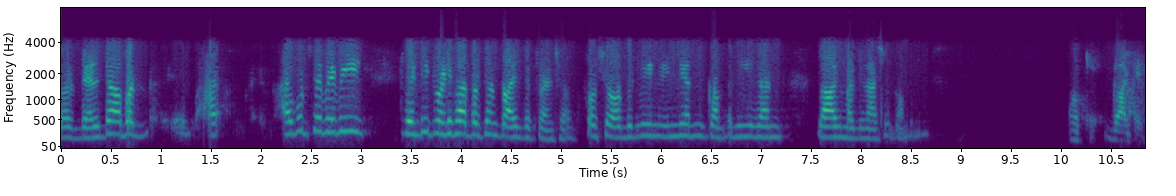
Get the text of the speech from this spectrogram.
uh, delta. But I would say maybe 20%-25% price differential for sure between Indian companies and large multinational companies. Okay, got it.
